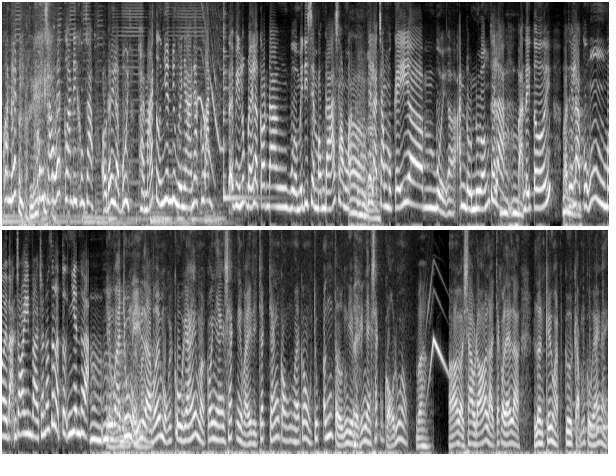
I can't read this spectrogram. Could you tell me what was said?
cứ ăn hết đi không sao hết cứ ăn đi không sao. Ở đây là vui thoải mái tự nhiên như người nhà nha cứ ăn. Tại vì lúc đấy là con đang vừa mới đi xem bóng đá xong ạ. À. thế là trong một cái ờ, buổi ờ, ăn đồ nướng thế là Ừ, ừ. bạn đấy tới và thế là cũng mời bạn join vào cho nó rất là tự nhiên thôi ạ. Ừ, ừ. nhưng mà chú nghĩ là với một cái cô gái mà có nhan sắc như vậy thì chắc chắn con phải có một chút ấn tượng gì về cái nhan sắc của cổ đúng không? Vâng đó, rồi sau đó là chắc có lẽ là lên kế hoạch cưa cẩm cô gái này.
